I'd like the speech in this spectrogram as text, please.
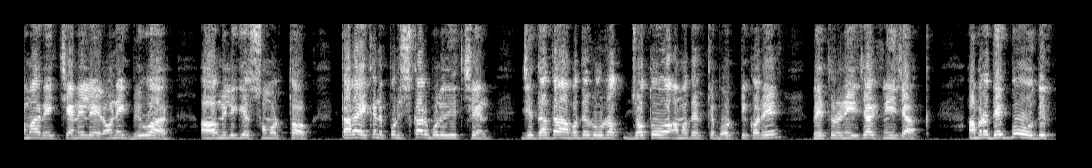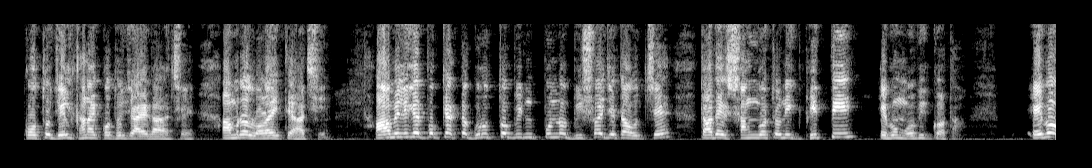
আমার এই চ্যানেলের অনেক ভিউয়ার, আওয়ামী লীগের সমর্থক, তারা এখানে পরিষ্কার বলে দিচ্ছেন যে, দাদা, আমাদের ওরা যত আমাদেরকে ভর্তি করে, ভেতরে নিয়ে যাক নিয়ে যাক। আমরা দেখব ওদের কত জেলখানায় কত জায়গা আছে, আমরা লড়াইতে আছি। আওয়ামী লীগের পক্ষে একটা গুরুত্বপূর্ণ বিষয় যেটা হচ্ছে তাদের সাংগঠনিক ভিত্তি এবং অভিজ্ঞতা। এবং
